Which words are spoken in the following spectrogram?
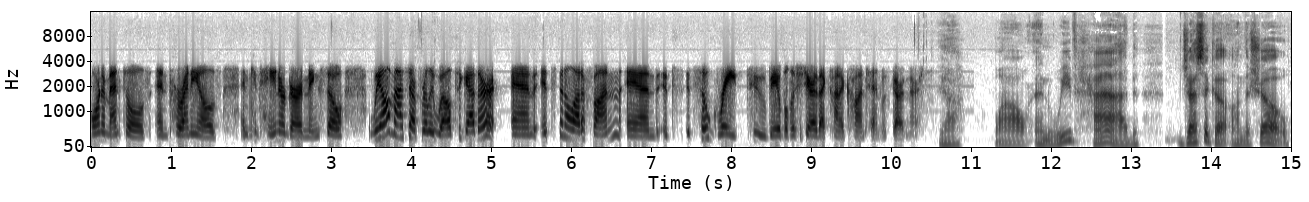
ornamentals and perennials and container gardening. So we all match up really well together, and it's been a lot of fun, and it's, it's so great to be able to share that kind of content with gardeners. Yeah. Wow. And we've had Jessica on the show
